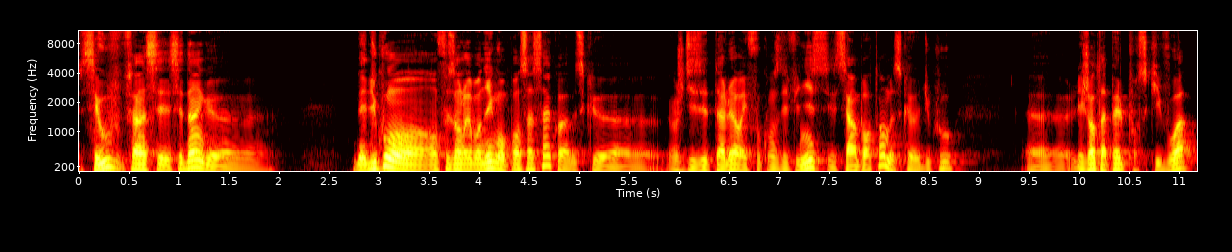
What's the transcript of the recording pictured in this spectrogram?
c'est ouf enfin c'est c'est dingue euh. Mais du coup, en, en faisant le rebranding, on pense à ça, quoi. Parce que, euh, quand je disais tout à l'heure, il faut qu'on se définisse, c'est- important parce que, du coup, euh, les gens t'appellent pour ce qu'ils voient.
